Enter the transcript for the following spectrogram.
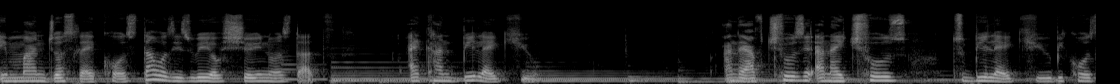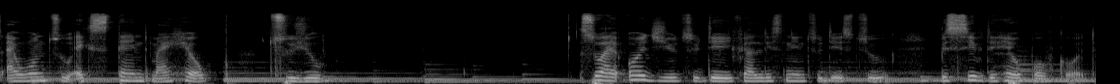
a man just like us. That was his way of showing us that I can be like you. And I have chosen, and I chose to be like you because I want to extend my help to you. So I urge you today, if you are listening to this, to receive the help of God.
